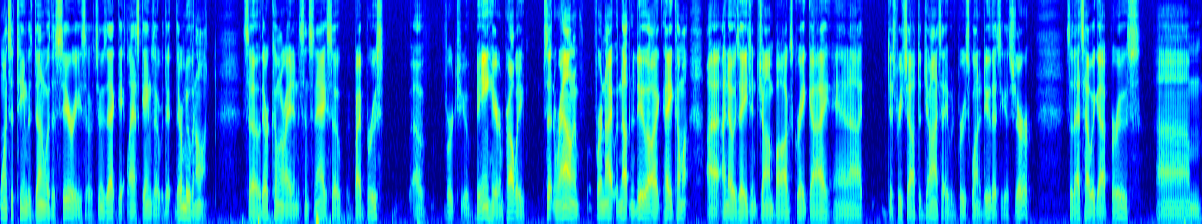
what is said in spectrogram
once a team is done with a series, or as soon as that last game's over, they're, they're moving on. So they're coming right into Cincinnati. So by Bruce, uh, virtue of being here and probably sitting around and for a night with nothing to do, I'm like, hey, come on. I, know his agent John Boggs, great guy, and I just reached out to John and said, hey, would Bruce want to do this? He goes, sure. So that's how we got Bruce. Um,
